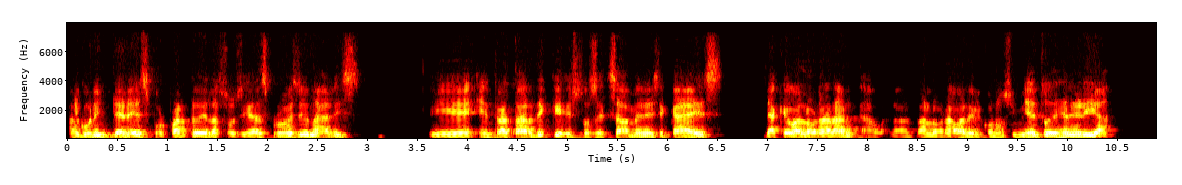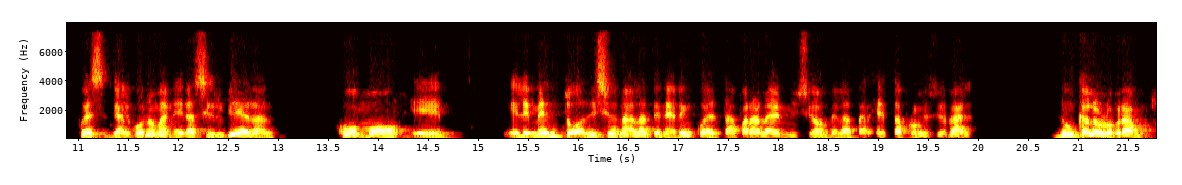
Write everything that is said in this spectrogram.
algún interés por parte de las sociedades profesionales eh, en tratar de que estos exámenes ECAES, ya que valoraran, valoraban el conocimiento de ingeniería, pues de alguna manera sirvieran como eh, elemento adicional a tener en cuenta para la emisión de la tarjeta profesional. Nunca lo logramos,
